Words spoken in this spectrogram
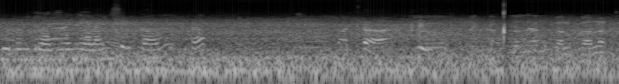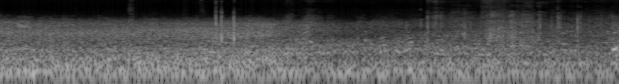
Gunung Bromonya langsung kan? Ada. Kalian ugal-ugalan Halo,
